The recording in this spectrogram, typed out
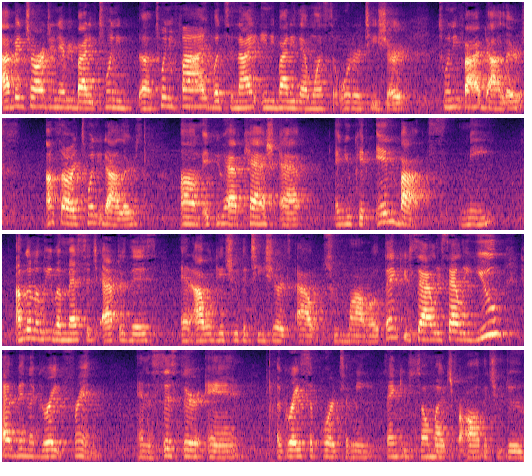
i've been charging everybody 20 uh, 25 but tonight anybody that wants to order a t-shirt $25 i'm sorry $20 um, if you have cash app and you can inbox me i'm going to leave a message after this and I will get you the t-shirts out tomorrow. Thank you, Sally. Sally, you have been a great friend and a sister and a great support to me. Thank you so much for all that you do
